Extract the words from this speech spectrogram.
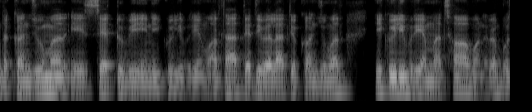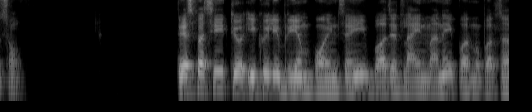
the consumer is said to be in equilibrium अर्थात् त्यति बेला त्यो कन्ज्युमर इक्विलिब्रियममा छ भनेर बुझ्छौँ। त्यसपछि त्यो इक्विलिब्रियम पोइन्ट चाहिँ बजेट लाइनमा नै पर्नुपर्छ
